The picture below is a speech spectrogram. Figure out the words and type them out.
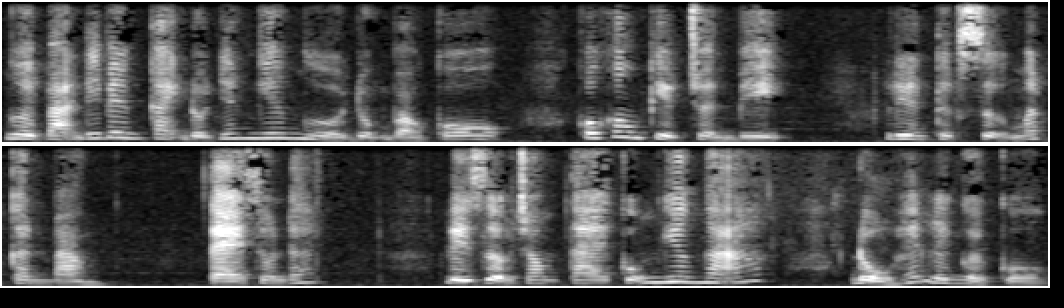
Người bạn đi bên cạnh đột nhiên nghiêng người đụng vào cô. Cô không kịp chuẩn bị, liền thực sự mất cân bằng. Té xuống đất, Ly rượu trong tay cũng nghiêng ngã, Đổ hết lên người cô.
